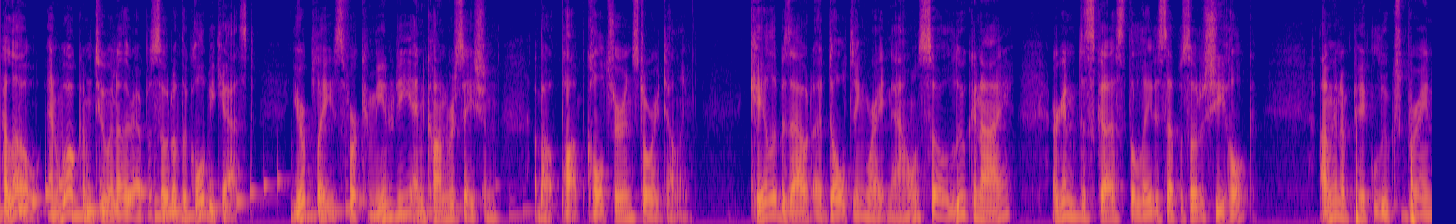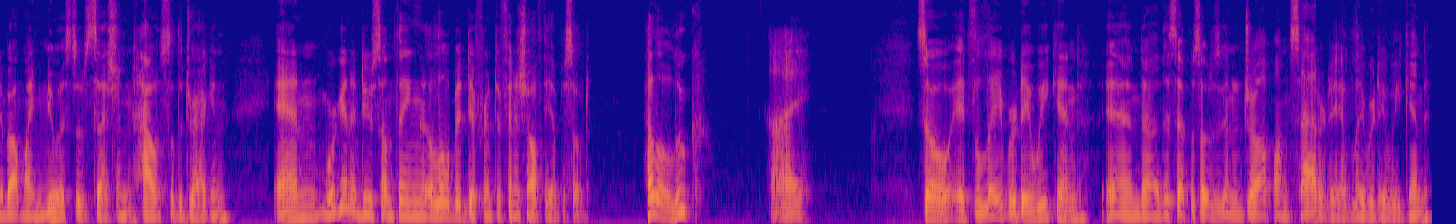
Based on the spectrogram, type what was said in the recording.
Hello, and welcome to another episode of the Colby Cast, your place for community and conversation about pop culture and storytelling. Caleb is out adulting right now, so Luke and I are going to discuss the latest episode of She Hulk. I'm going to pick Luke's brain about my newest obsession, House of the Dragon, and we're going to do something a little bit different to finish off the episode. Hello, Luke. Hi. So it's Labor Day weekend, and uh, this episode is going to drop on Saturday of Labor Day weekend.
